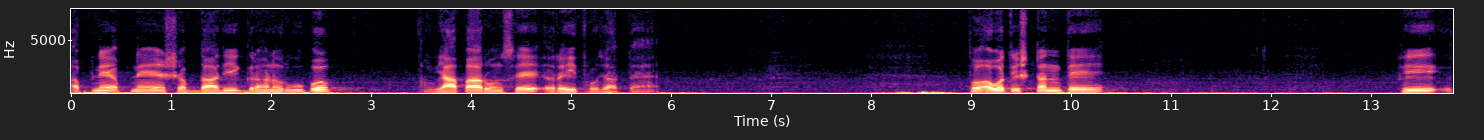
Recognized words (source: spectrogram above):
अपने अपने शब्दादि ग्रहण रूप व्यापारों से रहित हो जाते हैं। तो अवतिष्ठन्ते फिर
